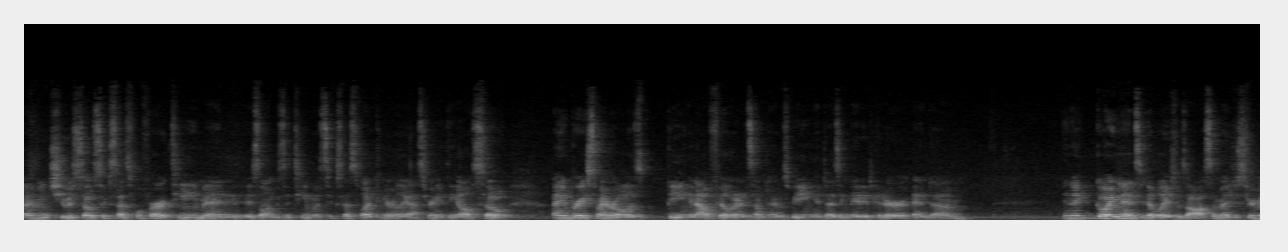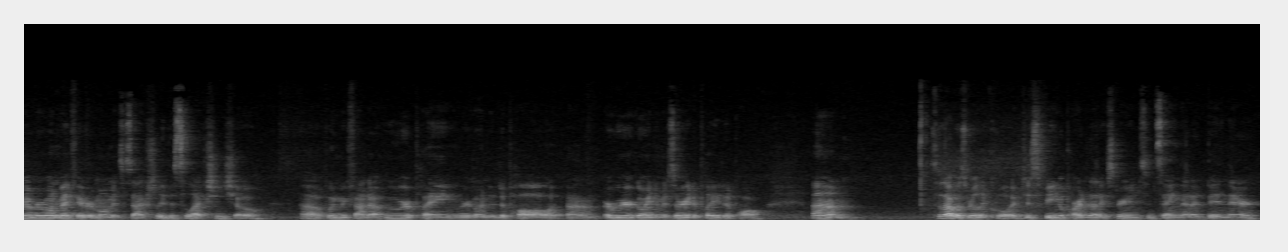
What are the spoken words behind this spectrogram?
I mean, she was so successful for our team, and as long as the team was successful, I couldn't really ask for anything else. So I embraced my role as being an outfielder and sometimes being a designated hitter, and um, and then going to NCAA's was awesome. I just remember one of my favorite moments is actually the selection show uh, when we found out who we were playing. We were going to DePaul, um, or we were going to Missouri to play DePaul. Um, so that was really cool. Just being a part of that experience and saying that I've been there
